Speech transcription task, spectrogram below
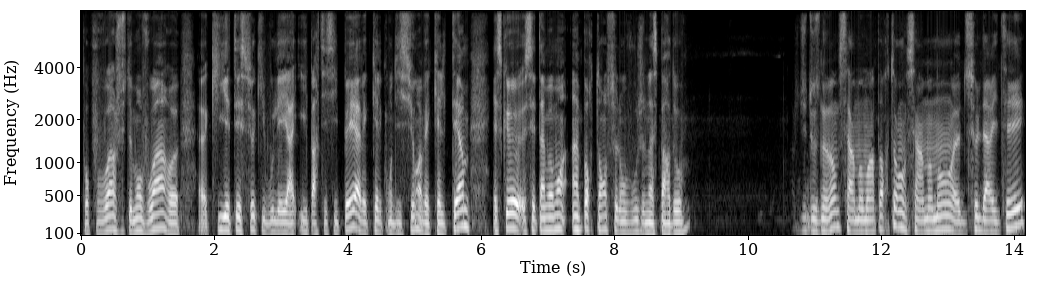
pour pouvoir justement voir euh, qui étaient ceux qui voulaient y participer, avec quelles conditions, avec quels termes. Est-ce que c'est un moment important selon vous, Jonas Pardo? Du 12 novembre, c'est un moment important, c'est un moment de solidarité,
